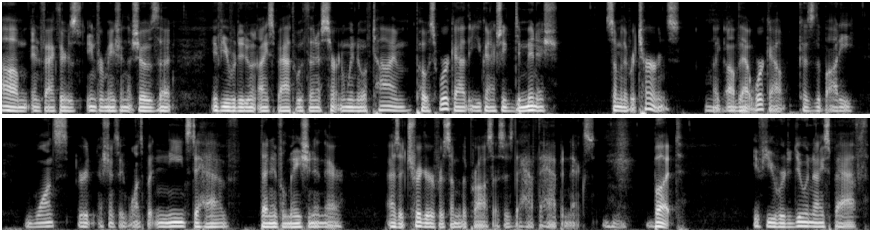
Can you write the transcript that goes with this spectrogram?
Um, in fact, there's information that shows that if you were to do an ice bath within a certain window of time post workout, that you can actually diminish some of the returns like of that workout because the body wants, or I shouldn't say wants, but needs to have that inflammation in there as a trigger for some of the processes that have to happen next. But if you were to do an ice bath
